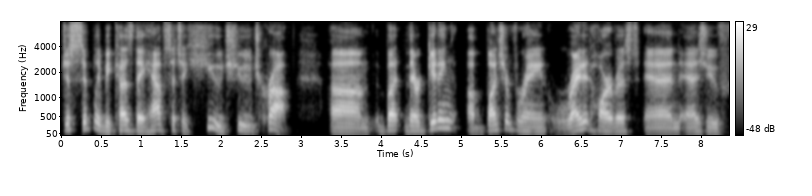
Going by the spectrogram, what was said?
just simply because they have such a huge, huge crop. Um, but they're getting a bunch of rain right at harvest. And as you've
